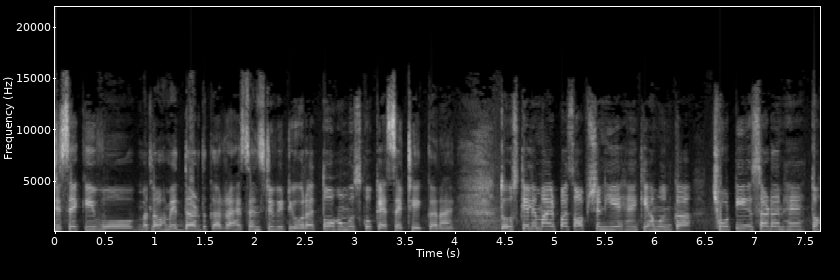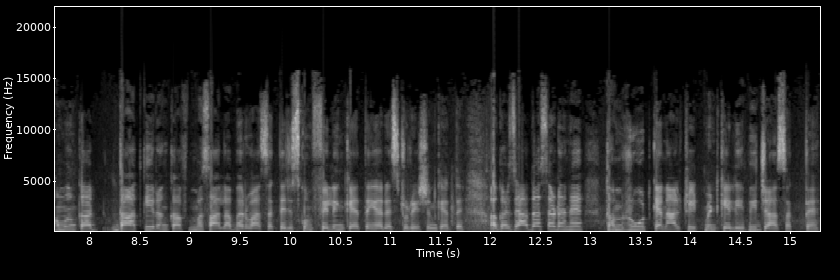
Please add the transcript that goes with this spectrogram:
जिससे कि वो मतलब हमें दर्द कर रहा है सेंसिटिविटी हो रहा है तो हम उसको कैसे ठीक कराएँ? तो उसके लिए हमारे पास ऑप्शन ये है कि हम उनका छोटी सड़न है तो हम उनका दांत के रंग का मसाला भरवा सकते हैं, जिसको हम फिलिंग कहते हैं या रेस्टोरेशन कहते हैं। अगर ज़्यादा सड़न है तो हम रूट कैनाल ट्रीटमेंट के लिए भी जा सकते हैं।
